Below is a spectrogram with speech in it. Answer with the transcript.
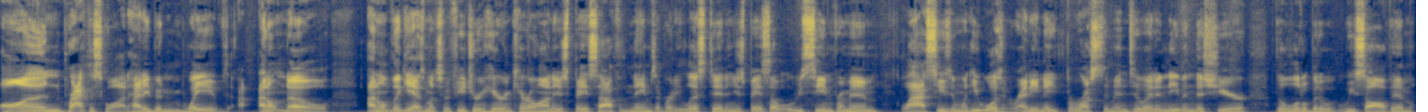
on practice squad had he been waived. I don't know. I don't think he has much of a future here in Carolina just based off of the names I've already listed and just based off what we've seen from him last season when he wasn't ready and they thrust him into it. And even this year, the little bit of what we saw of him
